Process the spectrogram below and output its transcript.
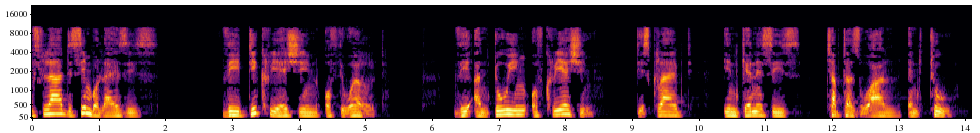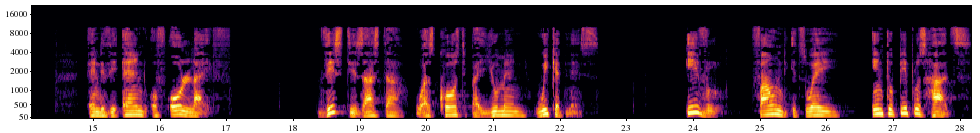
flood symbolizes the decreation of the world, the undoing of creation described in Genesis chapters 1 and 2, and the end of all life. This disaster was caused by human wickedness. Evil found its way into people's hearts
